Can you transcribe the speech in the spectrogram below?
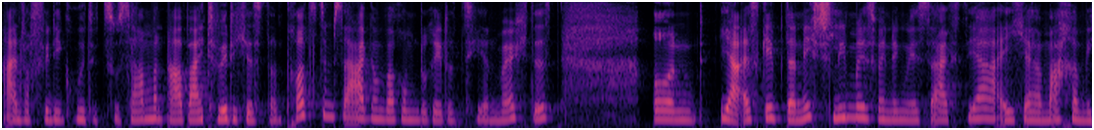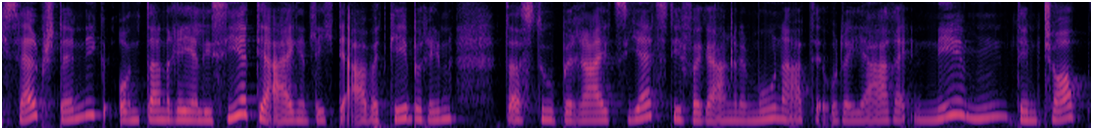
einfach für die gute Zusammenarbeit würde ich es dann trotzdem sagen, warum du reduzieren möchtest. Und ja, es gibt da nichts Schlimmes, wenn du mir sagst, ja, ich äh, mache mich selbstständig und dann realisiert ja eigentlich die Arbeitgeberin, dass du bereits jetzt die vergangenen Monate oder Jahre neben dem Job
